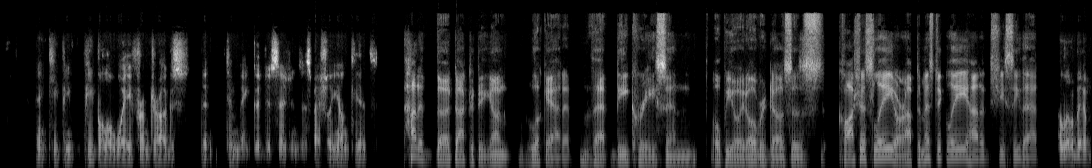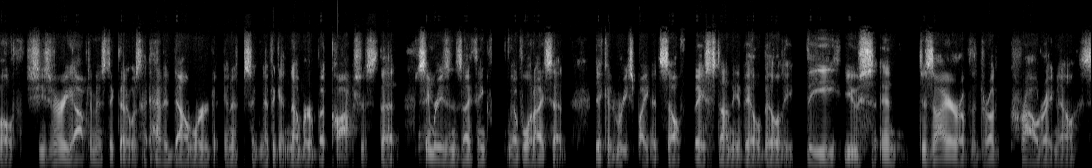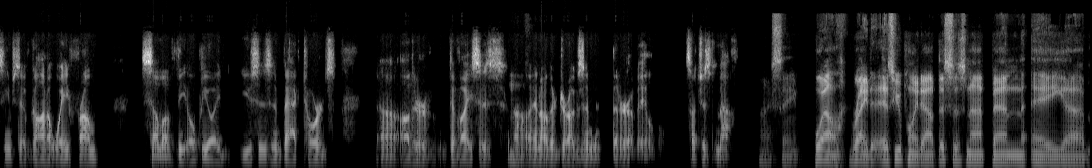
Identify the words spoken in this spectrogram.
and keeping people away from drugs that to make good decisions, especially young kids. How did the Dr. DeYoung look at it? That decrease in opioid overdoses cautiously or optimistically? How did she see that? A little bit of both. She's very optimistic that it was headed downward in a significant number, but cautious that same reasons I think of what I said. It could respite itself based on the availability. The use and desire of the drug crowd right now seems to have gone away from some of the opioid uses and back towards uh, other devices hmm. uh, and other drugs in, that are available, such as meth. I see. Well, right. As you point out, this has not been a. Uh,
